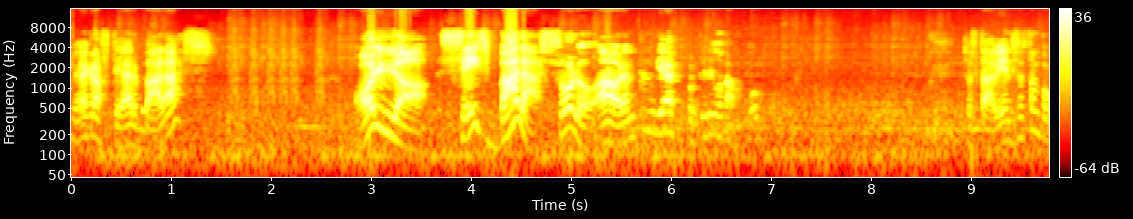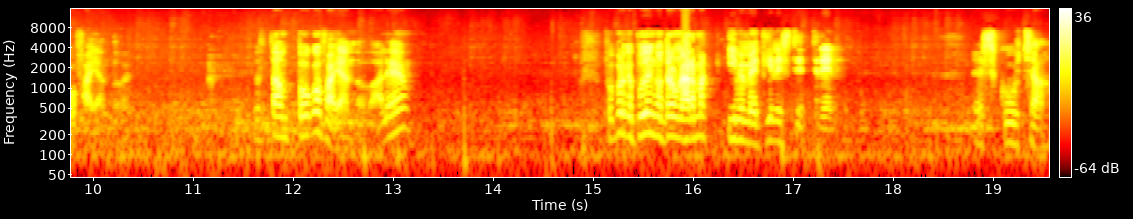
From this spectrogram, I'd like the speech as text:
Voy a craftear balas. ¡Hola! ¡Seis balas solo! Ah, ahora entendías por qué tengo tan poco. Esto está bien, esto está un poco fallando, eh. Esto está un poco fallando, ¿vale? Fue porque pude encontrar un arma y me metí en este tren. Escucha.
